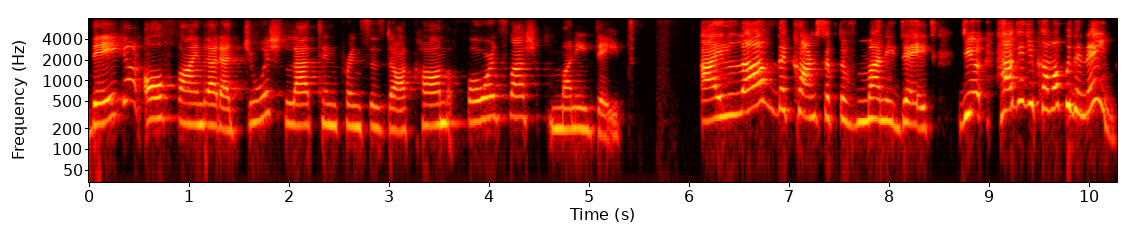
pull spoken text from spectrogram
they can all find that at jewishlatinprincess.com forward slash money date. I love the concept of money date. Do you, how did you come up with the name?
